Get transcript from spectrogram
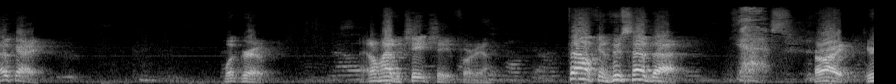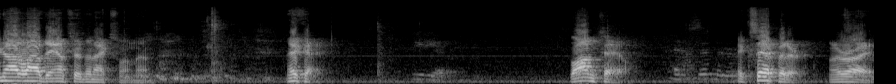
Okay. What group? I don't have a cheat sheet for you. Falcon, who said that? Yes. All right, you're not allowed to answer the next one then. Okay. Long tail. Accipiter. All right.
